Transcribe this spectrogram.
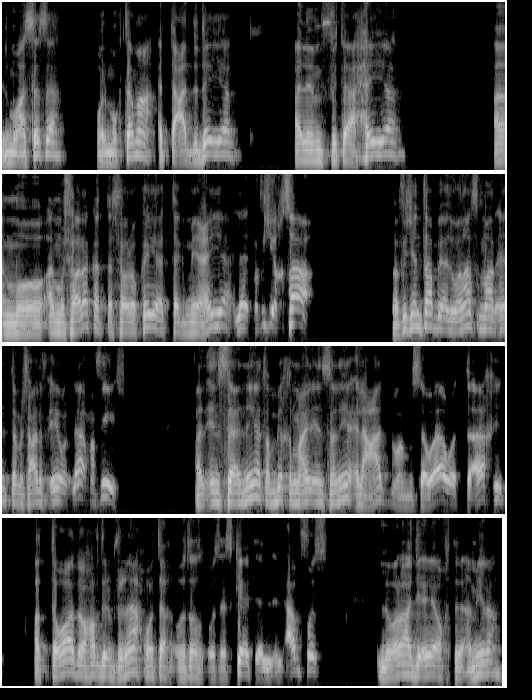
المؤسسة والمجتمع التعددية الانفتاحية المشاركة التشاركية التجميعية. لا ما فيش إقصاء. ما فيش انت ابيض وأنا اسمر انت مش عارف إيه لا ما فيش. الإنسانية تطبيق المعايير الإنسانية العدل والمساواة والتأخي التواضع وحفظ الانفتاح وتزكية الأنفس. اللي وراها دي إيه يا اخت أميرة؟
